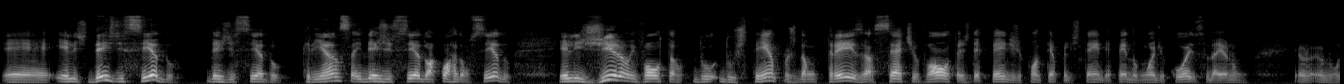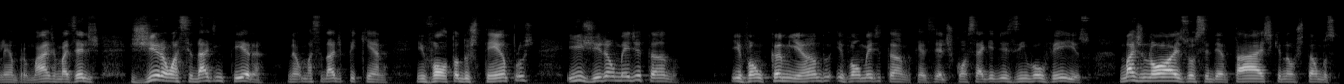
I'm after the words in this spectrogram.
é, eles desde cedo, desde cedo criança e desde cedo acordam cedo, eles giram em volta do, dos templos, dão três a sete voltas, depende de quanto tempo eles têm, depende de um monte de coisa, isso daí eu não, eu, eu não lembro mais, mas eles giram a cidade inteira, né, uma cidade pequena, em volta dos templos e giram meditando e vão caminhando e vão meditando. Quer dizer, eles conseguem desenvolver isso. Mas nós, ocidentais, que não estamos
